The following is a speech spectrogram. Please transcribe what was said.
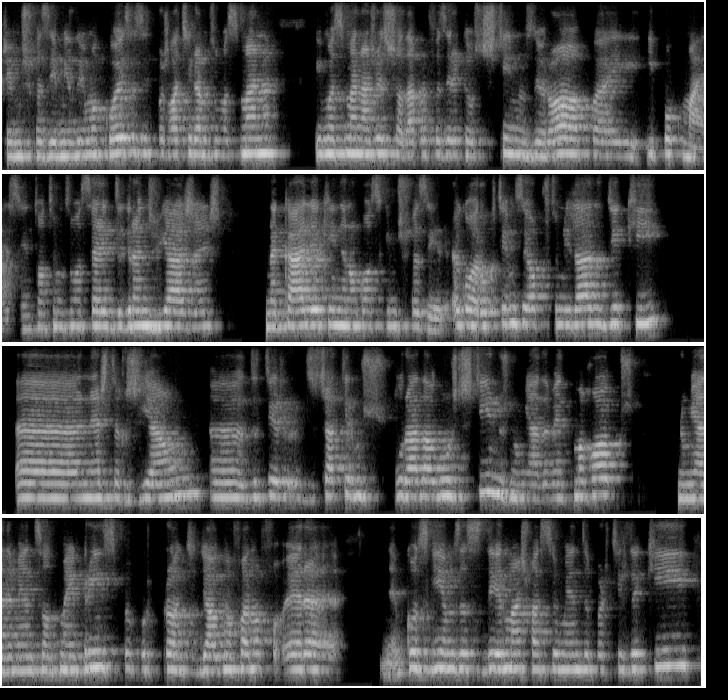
queremos fazer mil e uma coisas e depois lá tiramos uma semana e uma semana às vezes só dá para fazer aqueles destinos Europa e, e pouco mais. Então temos uma série de grandes viagens na calha que ainda não conseguimos fazer. Agora, o que temos é a oportunidade de aqui, uh, nesta região, uh, de, ter, de já termos explorado alguns destinos, nomeadamente Marrocos, nomeadamente São Tomé e Príncipe, porque pronto, de alguma forma era, conseguíamos aceder mais facilmente a partir daqui,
